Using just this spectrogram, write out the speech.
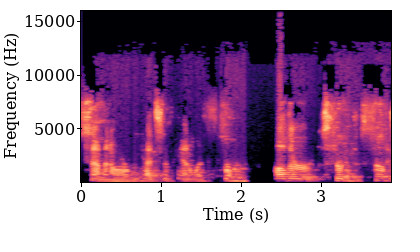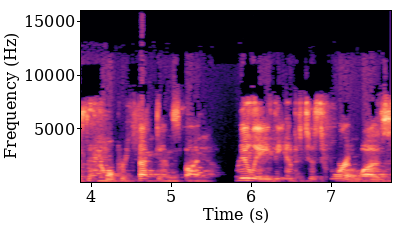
seminar. We had some panelists from other sort of service animal perspectives, but really the impetus for it was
